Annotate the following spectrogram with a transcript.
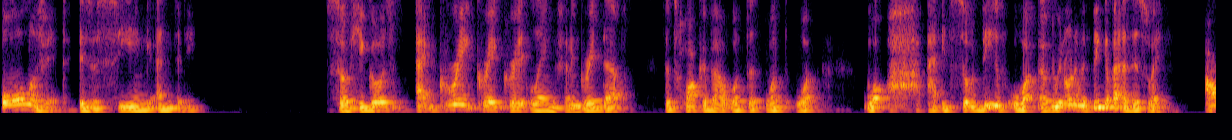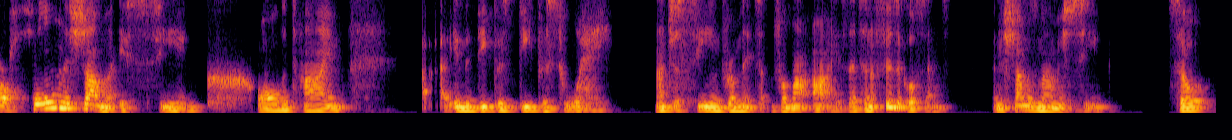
All of it is a seeing entity. So he goes at great, great, great length and in great depth to talk about what the what what what it's so deep. What we don't even think about it this way. Our whole neshama is seeing all the time uh, in the deepest, deepest way, not just seeing from its, from our eyes. That's in a physical sense. And neshama is seeing. So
